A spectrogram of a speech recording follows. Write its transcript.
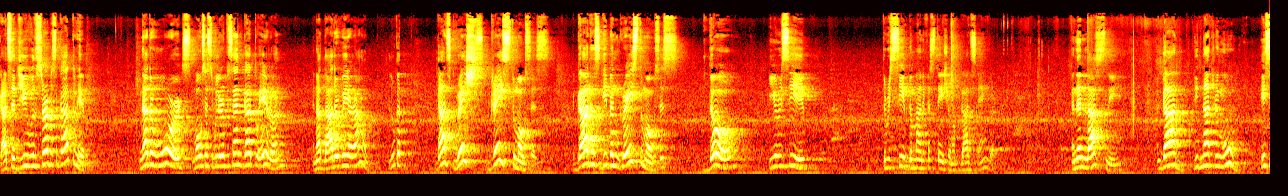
God said, You will serve as a God to him. In other words, Moses will represent God to Aaron and not the other way around. Look at God's grace, grace to Moses. God has given grace to Moses, though he received to receive the manifestation of God's anger. And then lastly, God did not remove his,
